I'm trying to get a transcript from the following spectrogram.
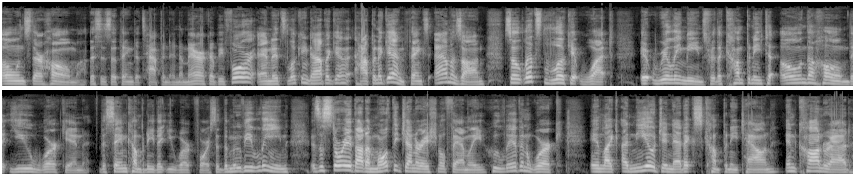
owns their home. This is a thing that's happened in America before, and it's looking to happen again, happen again thanks Amazon. So let's look at what it really means for the company to own the home that you work in, the same company that you work for. So the movie Lien is a story about a multi-generational family who live and work in like a neogenetics company town in Conrad,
